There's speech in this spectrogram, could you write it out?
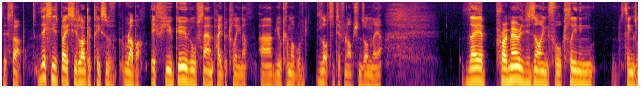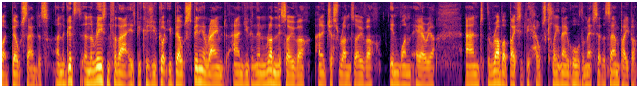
this up. This is basically like a piece of rubber. If you Google sandpaper cleaner, um, you'll come up with lots of different options on there. They're primarily designed for cleaning things like belt sanders. And the good and the reason for that is because you've got your belt spinning around and you can then run this over and it just runs over in one area. And the rubber basically helps clean out all the mess out the sandpaper.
